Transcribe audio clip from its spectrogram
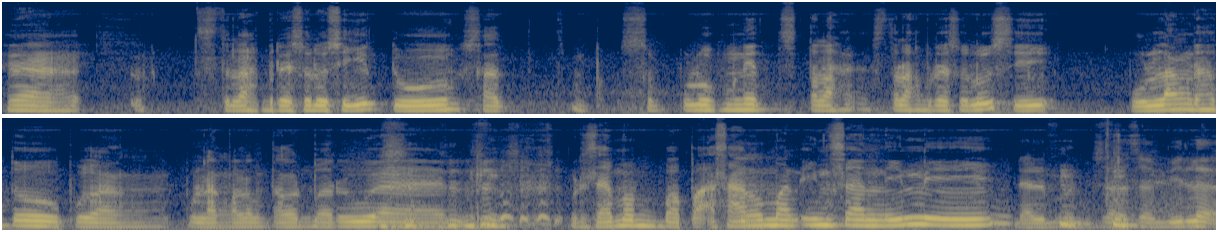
Nah, setelah beresolusi itu saat 10 menit setelah setelah beresolusi pulang dah tuh pulang pulang malam tahun baruan bersama Bapak Salman Insan ini dalam salsabila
